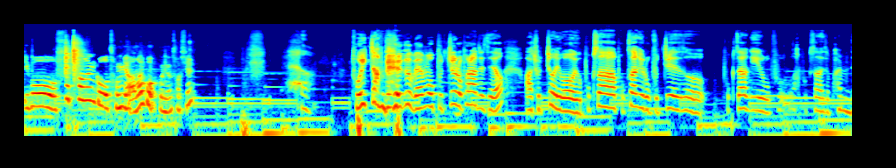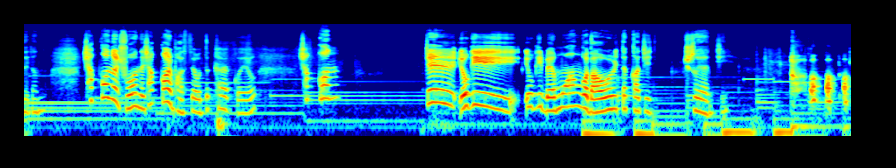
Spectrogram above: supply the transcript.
이거 수업하는 거 정리 안 하고 왔거든요, 사실. 도입장 배그 메모 굿즈로 팔아주세요. 아 좋죠 이거 이거 복사 복사기로 굿즈해서 복사기로 부- 아, 복사해서 팔면 되잖아. 샷건을 주었는데 샷건을 봤어요. 어떻게 할 거예요? 샷건 제일 여기 여기 메모한 거 나올 때까지 주워야지.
